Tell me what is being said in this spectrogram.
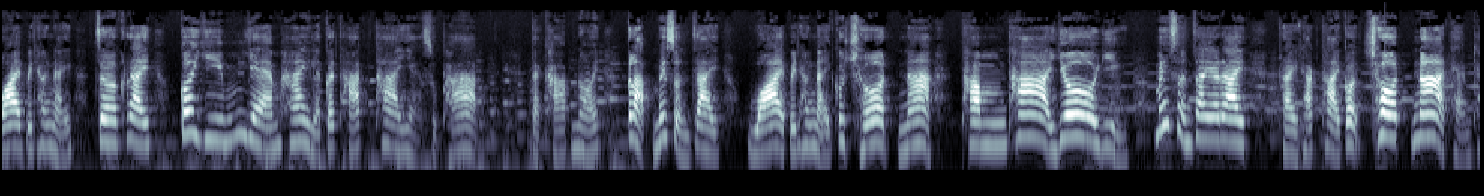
ว่ายไปทางไหน เจอใครก็ยิ้มแย้มให้แล้วก็ทักทายอย่างสุภาพ แต่คาบน้อยกลับไม่สนใจว่ายไปทางไหนก็เชิดหน้าทำท่าเย่อหยิ่ง ไม่สนใจอะไร ใครทักทายก็เชิดหน้าแถมท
